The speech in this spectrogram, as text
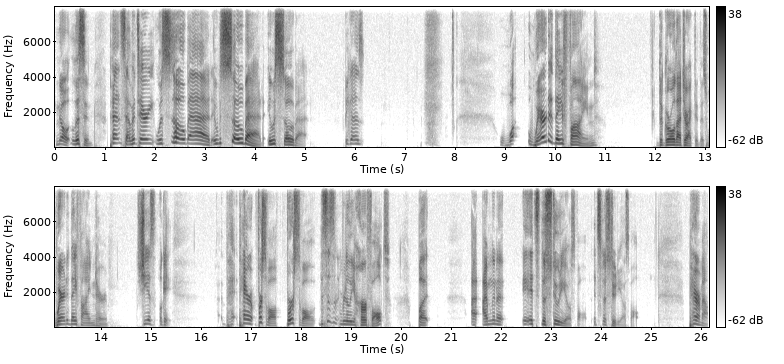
No listen pet sematary was so bad. It was so bad. It was so bad. Because what where did they find the girl that directed this where did they find her she is okay. Par- first of all, first of all, this isn't really her fault, but I, I'm gonna. It's the studio's fault. It's the studio's fault. Paramount,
